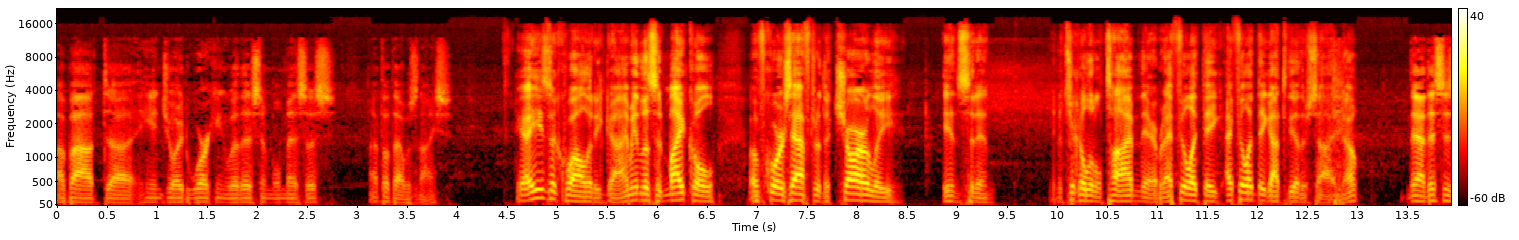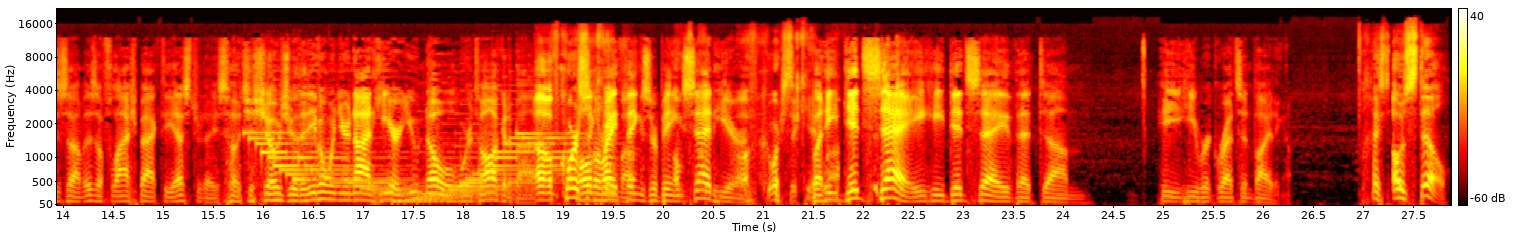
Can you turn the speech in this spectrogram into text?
about uh, he enjoyed working with us and will miss us. I thought that was nice. Yeah, he's a quality guy. I mean, listen, Michael, of course, after the Charlie incident, it took a little time there, but I feel like they, I feel like they got to the other side. No. Yeah, this is um, this is a flashback to yesterday, so it just shows you that even when you're not here, you know what we're talking about. Oh, of course all the right up. things are being Of- said here. Of course, it came But he did say he did say that um, he he regrets inviting him. Oh, still.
